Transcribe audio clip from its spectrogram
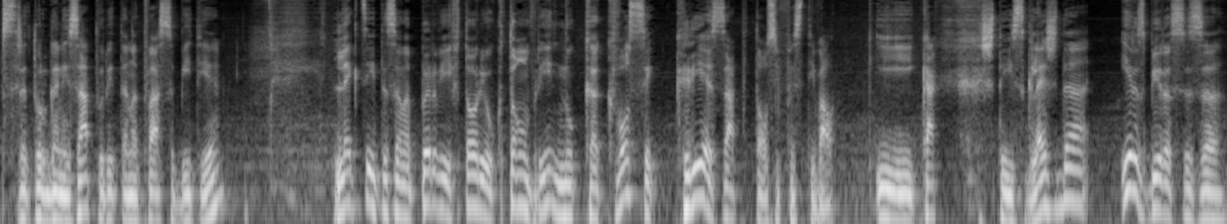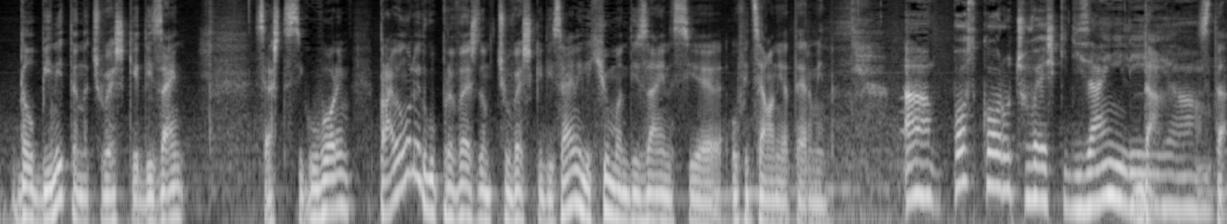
сред организаторите на това събитие. Лекциите са на 1 и 2 октомври, но какво се крие зад този фестивал? И как ще изглежда? И разбира се за дълбините на човешкия дизайн. Сега ще си говорим. Правилно ли е да го превеждам човешки дизайн или human design си е официалният термин? А, по-скоро човешки дизайн или Да, а, да.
